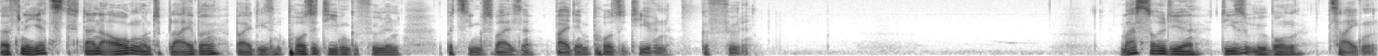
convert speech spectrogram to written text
Öffne jetzt deine Augen und bleibe bei diesen positiven Gefühlen bzw. bei dem positiven Gefühl. Was soll dir diese Übung zeigen?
